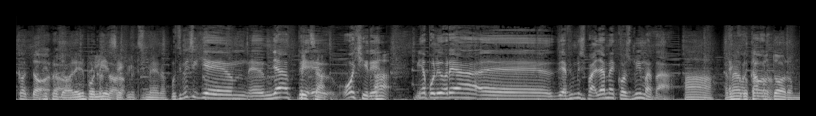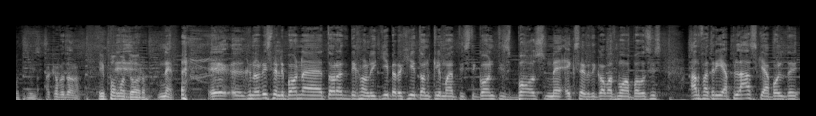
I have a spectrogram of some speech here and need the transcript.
Ecodoro. Ecodoro, είναι πολύ έτσι Ecodoro. εκπληκτισμένο. Μου θυμίζει και ε, μια. Πίτσα. ε, όχι, ρε. Α. Μια πολύ ωραία ε, διαφήμιση παλιά με κοσμήματα. Α, εμένα το Εκοντόρο. καποντόρο μου θυμίζει. Α, Καποτόρο. Ή πομοντόρο. Ε, ναι. ε, ε, γνωρίστε λοιπόν ε, τώρα την τεχνολογική υπεροχή των κλιματιστικών της Bosch με εξαιρετικό βαθμό απόδοσης Α3 Plus και απόλυτη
